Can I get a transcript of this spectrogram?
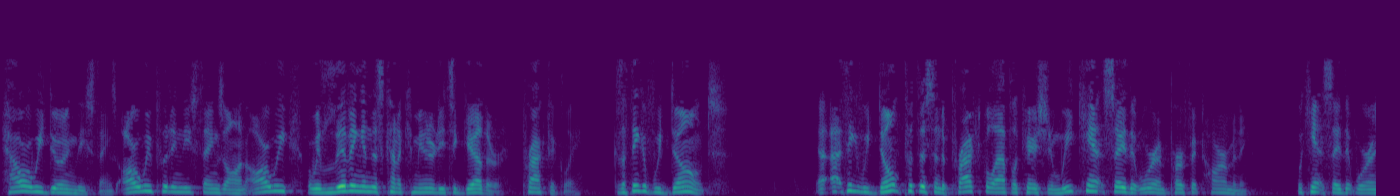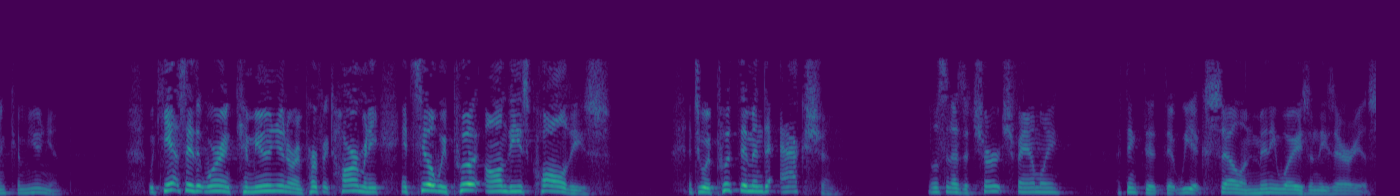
How are we doing these things? Are we putting these things on? Are we, are we living in this kind of community together, practically? Because I think if we don't, I think if we don't put this into practical application, we can't say that we're in perfect harmony. We can't say that we're in communion. We can't say that we're in communion or in perfect harmony until we put on these qualities, until we put them into action. Listen, as a church family, I think that, that we excel in many ways in these areas.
